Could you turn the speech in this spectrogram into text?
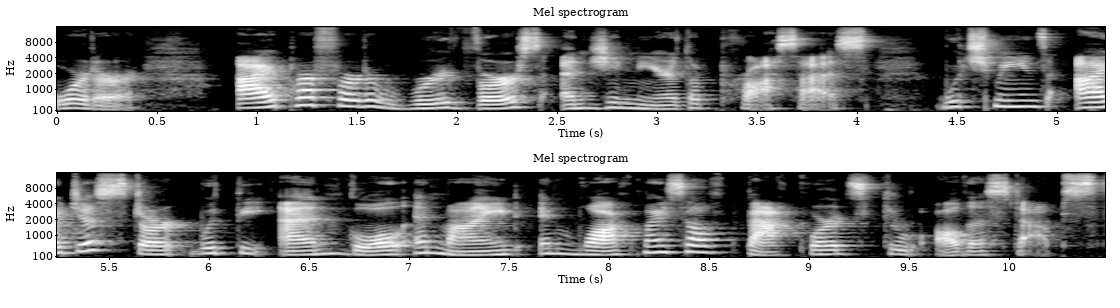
order. I prefer to reverse engineer the process which means I just start with the end goal in mind and walk myself backwards through all the steps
